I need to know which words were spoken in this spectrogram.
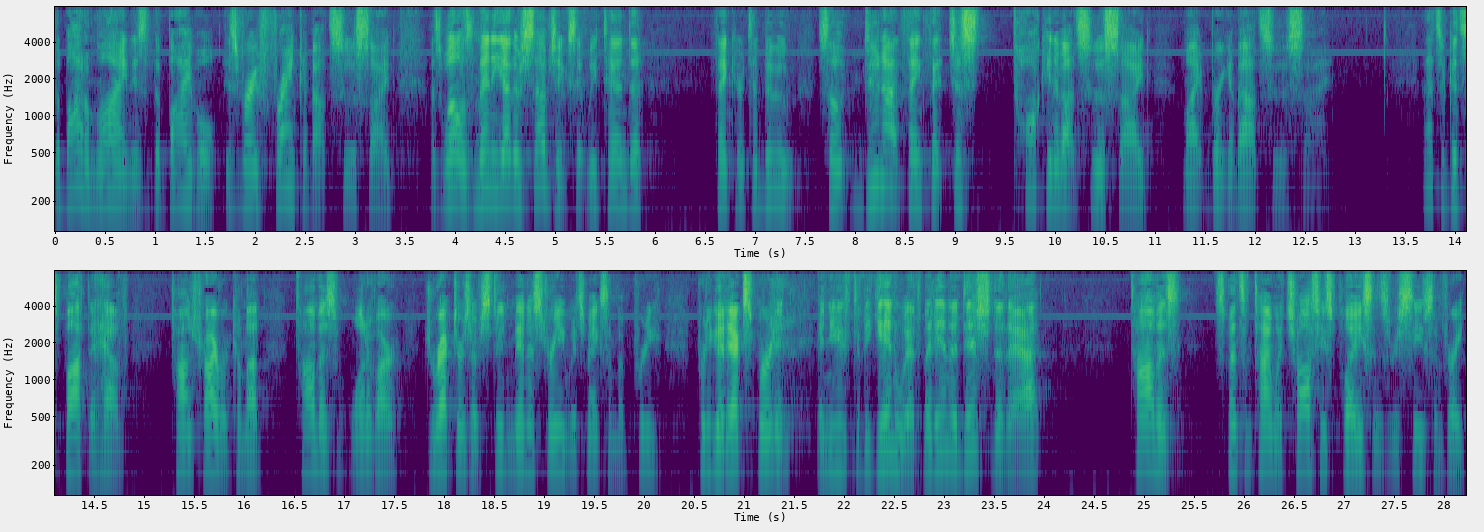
The bottom line is the Bible is very frank about suicide, as well as many other subjects that we tend to think are taboo. So do not think that just talking about suicide might bring about suicide. And that's a good spot to have Tom Shriver come up. Tom is one of our directors of student ministry, which makes him a pretty pretty good expert in, in youth to begin with. But in addition to that, Tom has spent some time with Chaucie's Place and has received some very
